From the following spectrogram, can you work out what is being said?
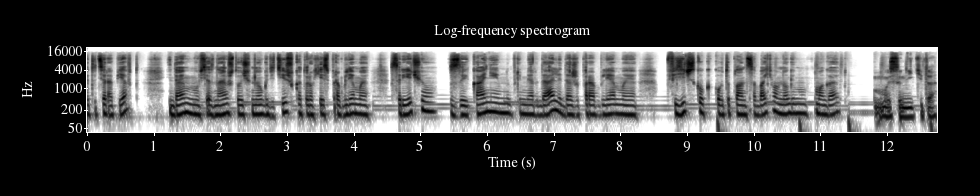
— это терапевт. И да, мы все знаем, что очень много детишек, у которых есть проблемы с речью, с заиканием, например, да, или даже проблемы физического какого-то плана. Собаки во многом помогают мой сын Никита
